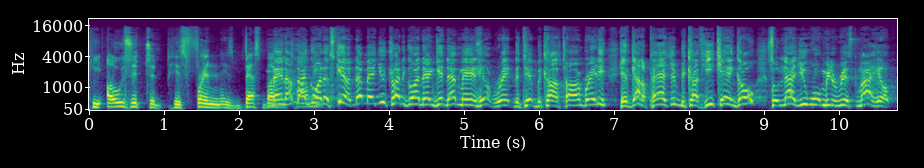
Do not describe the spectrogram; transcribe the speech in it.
he- owes it to his friend, his best buddy. Man, I'm not going to skip. That man, you trying to go out there and get that man help wreck the tip because Tom Brady has got a passion because he can't go. So now you want me to risk my help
